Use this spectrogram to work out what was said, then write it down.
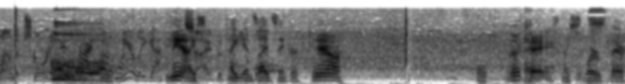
wound up scoring. Oh. Nearly got the Man. Nice inside, but tight inside ball. sinker. Yeah. Oh, Okay. Nice swerve there.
